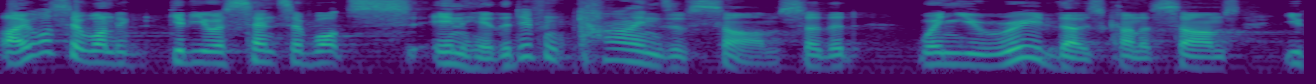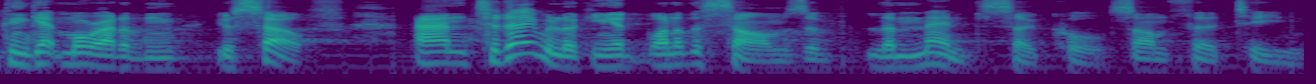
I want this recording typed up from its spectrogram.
I also want to give you a sense of what's in here, the different kinds of Psalms, so that when you read those kind of Psalms, you can get more out of them yourself. And today we're looking at one of the Psalms of lament, so called, Psalm 13.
